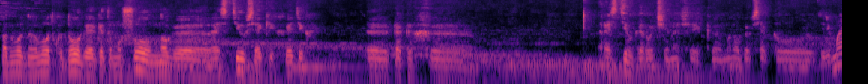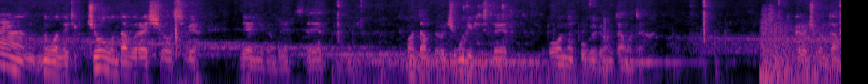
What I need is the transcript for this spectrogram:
подводную лодку. Долго я к этому шел, много растил всяких этих, э, как их, э, растил, короче, нафиг, много всякого дерьма. Ну, вон этих пчел он там выращивал себе. Где они там, блядь, стоят? Вон там, короче, улики стоят. Вон напугали, вон там вот. Короче, вон там.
